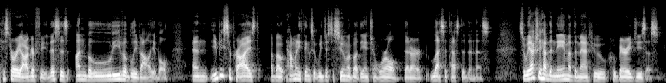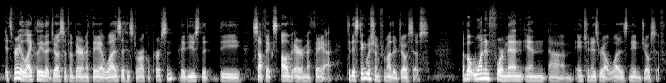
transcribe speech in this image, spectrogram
historiography, this is unbelievably valuable. And you'd be surprised about how many things that we just assume about the ancient world that are less attested than this. So we actually have the name of the man who who buried Jesus. It's very likely that Joseph of Arimathea was a historical person. They've used the, the suffix of Arimathea to distinguish him from other Josephs. About one in four men in um, ancient Israel was named Joseph.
